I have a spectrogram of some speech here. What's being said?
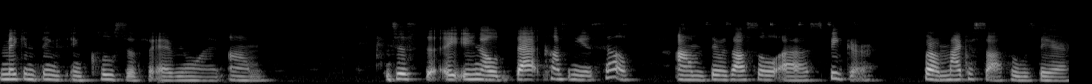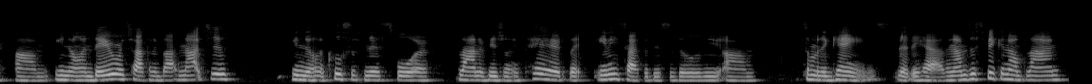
making things inclusive for everyone. Um, just you know that company itself. Um, there was also a speaker from Microsoft who was there. Um, you know, and they were talking about not just you know inclusiveness for blind or visually impaired, but any type of disability. Um, some of the games that they have, and I'm just speaking on blind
